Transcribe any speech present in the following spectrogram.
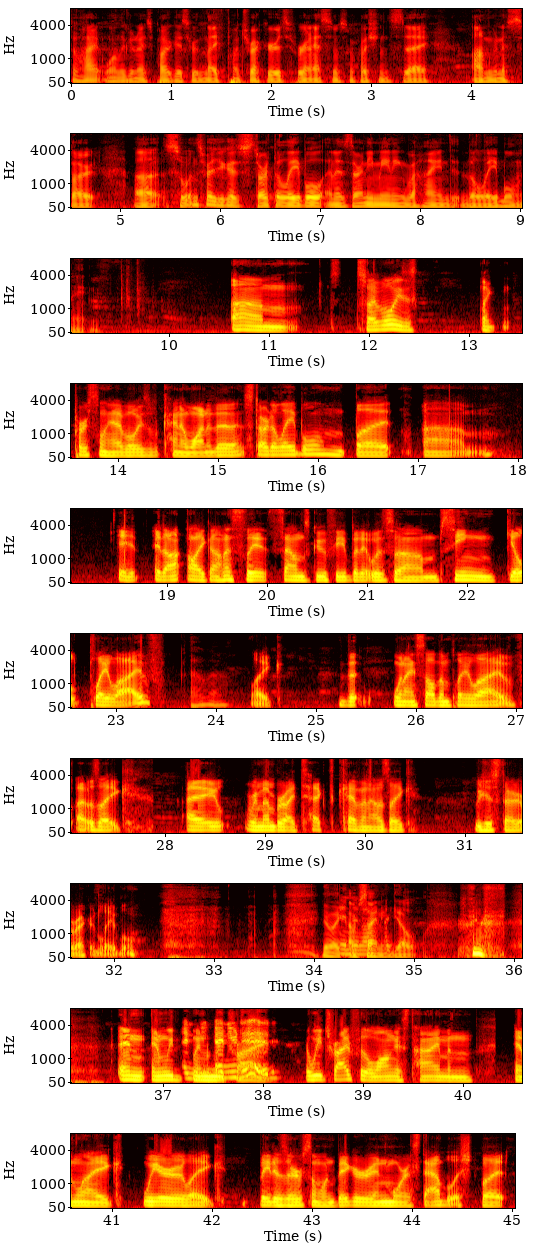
So hi, one of the Good Noise podcast with Knife Punch Records. We're gonna ask them some questions today. I'm gonna start. Uh, so what inspired you guys to start the label, and is there any meaning behind the label name? Um, so I've always, like, personally, I've always kind of wanted to start a label, but um, it it hon- like honestly, it sounds goofy, but it was um seeing Guilt play live, Oh, like the when I saw them play live, I was like, I remember I texted Kevin, I was like, we should start a record label, you're like And I'm signing think- guilt. and and we And, when you, we and you tried, did. and we tried for the longest time and and like we're like they deserve someone bigger and more established but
